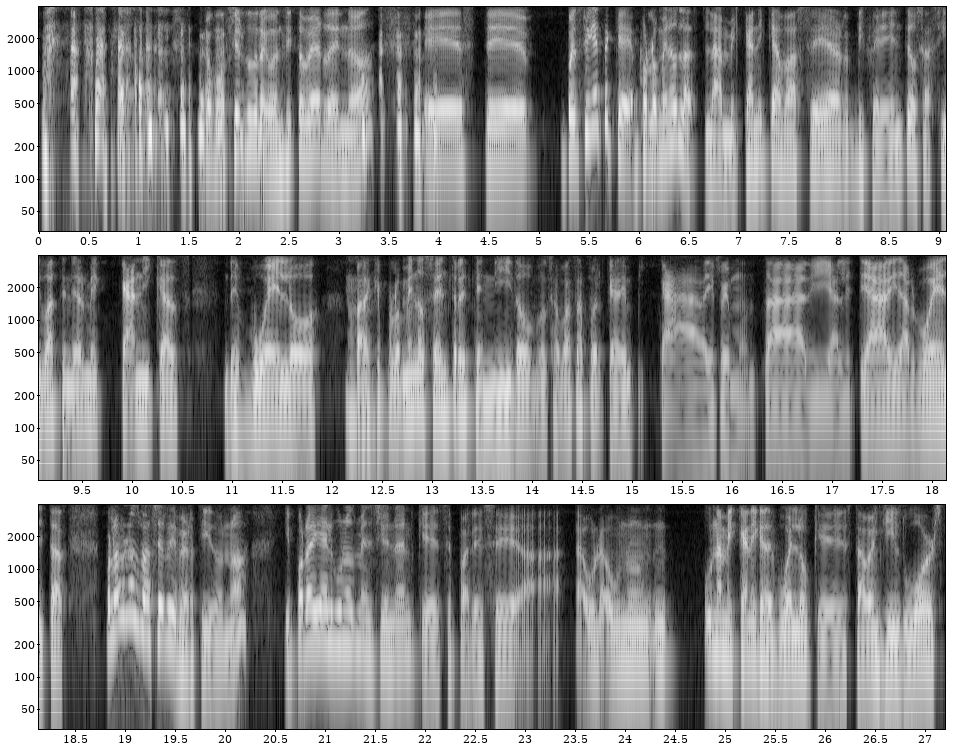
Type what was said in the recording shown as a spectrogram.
Como cierto dragoncito verde, ¿no? Este, pues fíjate que por lo menos la, mecánica va a ser diferente, o sea, sí va a tener mecánicas de vuelo para que por lo menos sea entretenido, o sea, vas a poder caer en picada y remontar y aletear y dar vueltas, por lo menos va a ser divertido, ¿no? Y por ahí algunos mencionan que se parece a, una mecánica de vuelo que estaba en Guild Wars.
